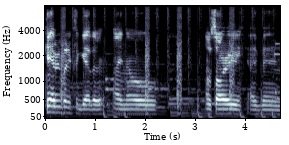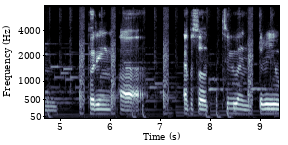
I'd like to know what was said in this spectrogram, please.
get everybody together. I know. I'm sorry. I've been putting uh, episode two and three.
